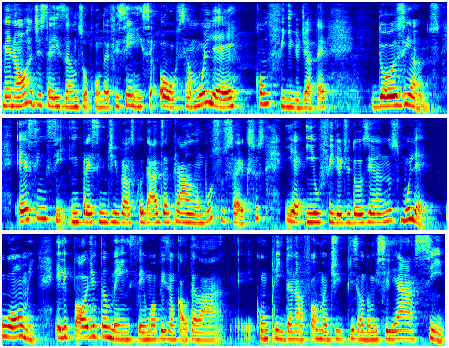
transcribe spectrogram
menor de 6 anos ou com deficiência, ou se a mulher com filho de até 12 anos. Esse imprescindível aos cuidados é para ambos os sexos e, é, e o filho de 12 anos, mulher. O homem, ele pode também ser uma prisão cautelar é, cumprida na forma de prisão domiciliar se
